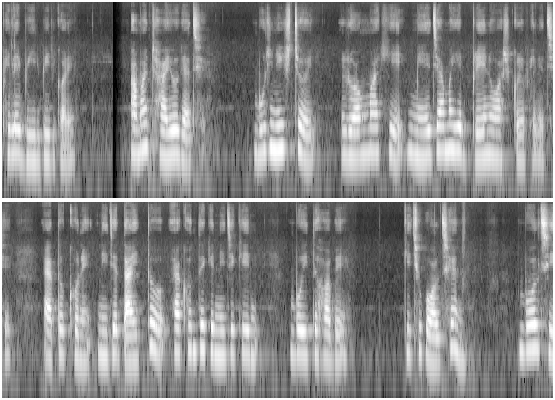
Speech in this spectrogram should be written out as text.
ফেলে বিড়বিড় করে। আমার ঠাইও গেছে। বুড়ি নিশ্চয়ই রং মাখিয়ে মেয়ে জামাইয়ের ব্রেন ওয়াশ করে ফেলেছে। এতক্ষণে নিজের দায়িত্ব এখন থেকে নিজেকে বইতে হবে। কিছু বলছেন? বলছি,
